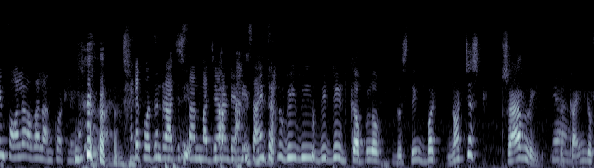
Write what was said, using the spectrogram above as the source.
ఏం ఫాలో అవ్వాలనుకోవట్లేదు these- అంటే పొద్దున్న రాజస్థాన్ మధ్యాహ్నం ఢిల్లీ సాయంత్రం No, we, we, we did couple of this thing, but not just traveling. The Yeah. kind of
